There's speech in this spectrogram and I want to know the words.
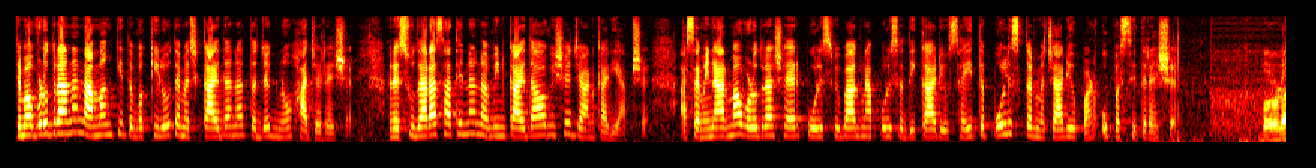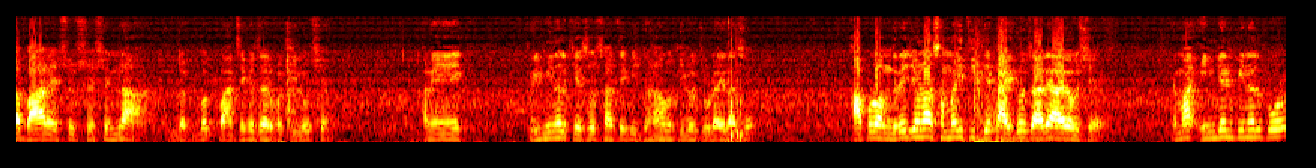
જેમાં વડોદરાના નામાંકિત વકીલો તેમજ કાયદાના તજજ્ઞો હાજર રહેશે અને સુધારા સાથેના નવીન કાયદાઓ વિશે જાણકારી આપશે. આ સેમિનારમાં વડોદરા શહેર પોલીસ વિભાગના પોલીસ અધિકારીઓ સહિત પોલીસ કર્મચારીઓ પણ ઉપસ્થિત રહેશે. બરોડા બાર એસોસિએશનના લગભગ પાંચેક હજાર વકીલો છે અને ક્રિમિનલ કેસો સાથે બી ઘણા વકીલો જોડાયેલા છે. આપણો અંગ્રેજોના સમયથી જે કાયદો ચાલે આવ્યો છે, એમાં Indian penal code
